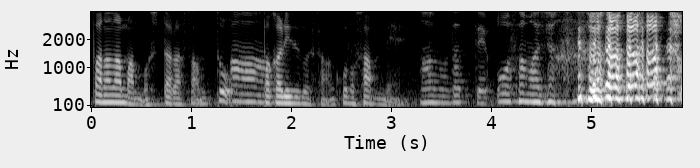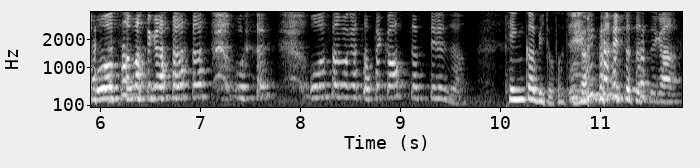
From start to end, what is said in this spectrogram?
バナナマンの設楽さんとバカリズムさんこの3名。あーもうだって王様じゃん。王様が 王様が戦わせちゃってるじゃん。天下人たちが。天下人たちが。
